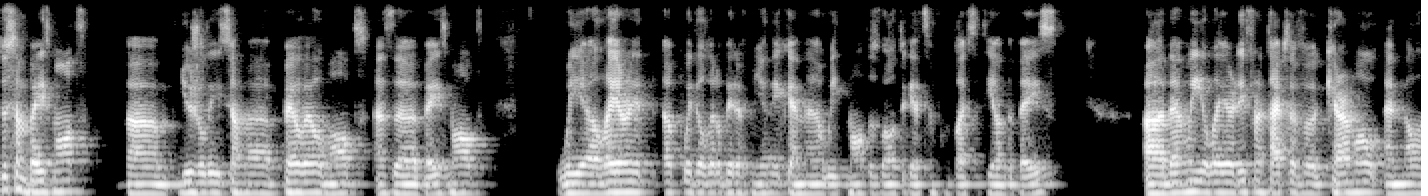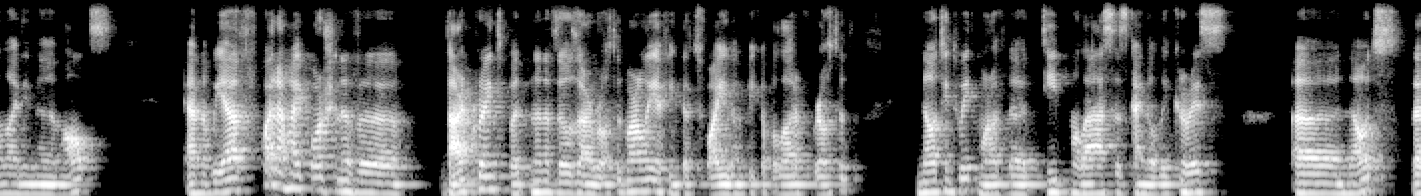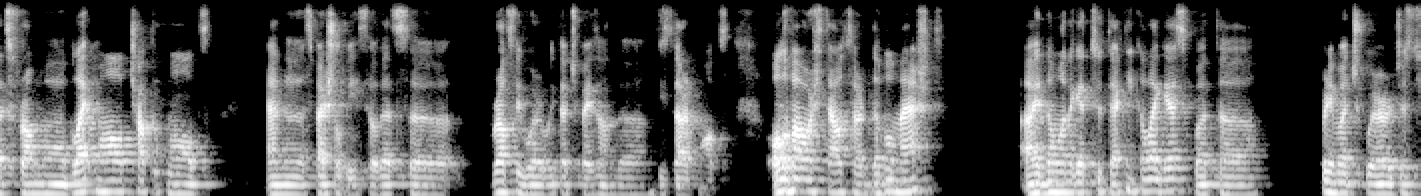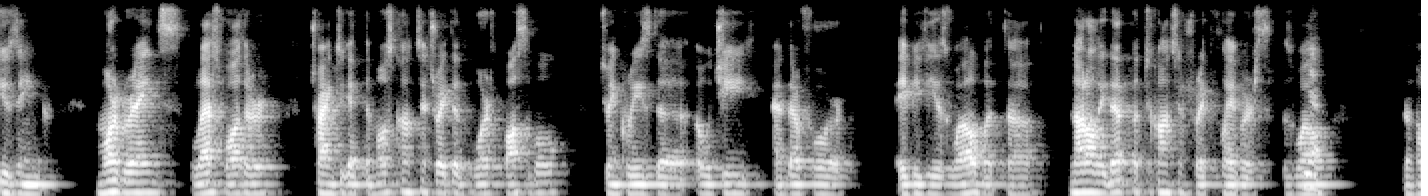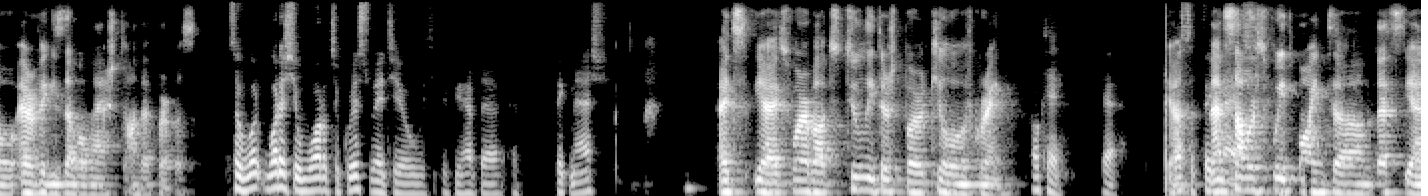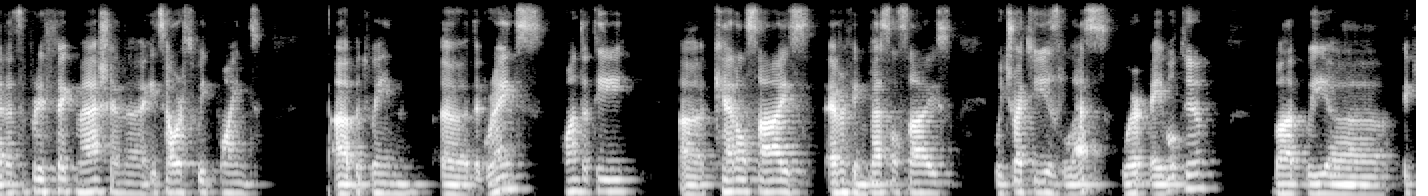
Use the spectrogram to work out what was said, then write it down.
do some base malt, um, usually some uh, pale ale malt as the base malt. We uh, layer it up with a little bit of Munich and uh, wheat malt as well to get some complexity on the base. Uh, then we layer different types of uh, caramel and melanoidin the malts. And we have quite a high portion of uh, dark grains, but none of those are roasted barley. I think that's why you don't pick up a lot of roasted note into it, more of the deep molasses kind of licorice uh, notes. That's from uh, black malt, chocolate malt, and uh, specialty. So that's uh, roughly where we touch base on the, these dark malts. All of our stouts are double mashed. I don't want to get too technical, I guess, but uh, pretty much we're just using more grains, less water, trying to get the most concentrated wort possible to increase the OG and therefore ABV as well. But uh, not only that, but to concentrate flavors as well. So everything is double mashed on that purpose. So what what is your water to grist ratio if- you have the a thick mash? It's yeah, it's for about two liters per kilo of grain. Okay. Yeah, That's a thick that's our sweet point. Um, that's yeah, that's a pretty thick mash, and uh, it's our sweet point uh, between uh, the grains quantity, uh, kettle size, everything vessel size. We try to use less. We're able to, but we uh, it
